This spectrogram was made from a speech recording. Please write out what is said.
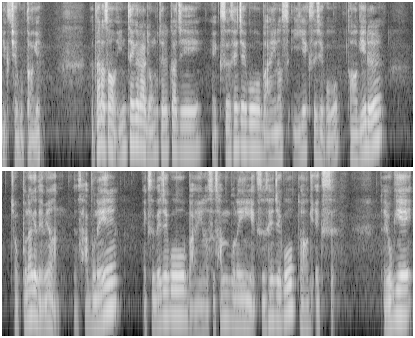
x 제곱 더하기 1 따라서 인테그랄 0부터 1까지 x 세제곱 마이너스 2x 제곱 더하기 1을 적분하게 되면 4분의 1 x 세제곱 마이너스 3분의 2 x 세제곱 더하기 x 자, 여기에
